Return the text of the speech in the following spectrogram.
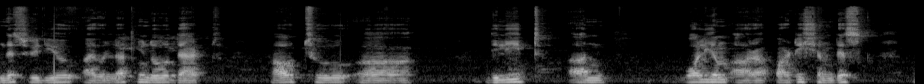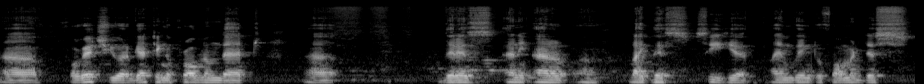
In this video, I will let you know that how to uh, delete a volume or a partition disk uh, for which you are getting a problem that uh, there is any error uh, like this. See here, I am going to format this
